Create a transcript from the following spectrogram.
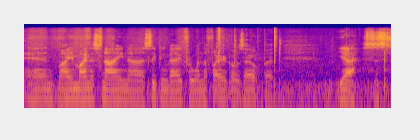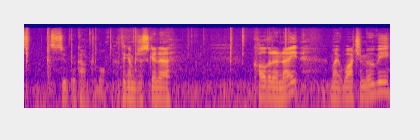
and my minus nine uh, sleeping bag for when the fire goes out. But yeah, this is super comfortable. I think I'm just gonna call it a night. Might watch a movie.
